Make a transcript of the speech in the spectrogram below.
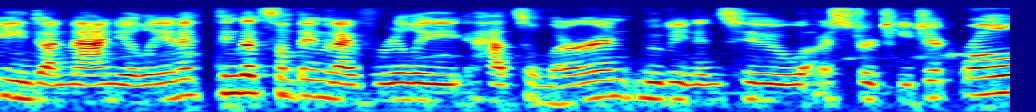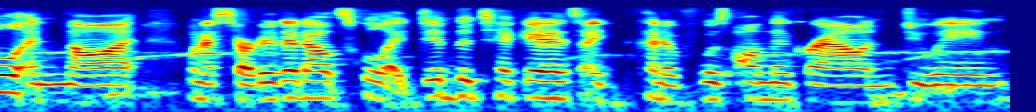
being done manually. And i think that's something that i've really had to learn moving into a strategic role and not when i started at Outschool i did the tickets. I kind of was on the ground doing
